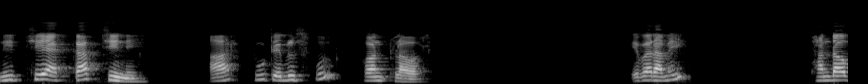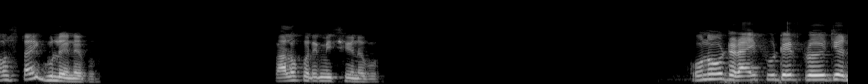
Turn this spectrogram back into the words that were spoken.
নিচ্ছি এক কাপ চিনি আর টু টেবিল স্পুন কর্নফ্লাওয়ার এবার আমি ঠান্ডা অবস্থায় গুলে নেব। ভালো করে মিশিয়ে নেব। কোনো ড্রাই ফ্রুটের প্রয়োজন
